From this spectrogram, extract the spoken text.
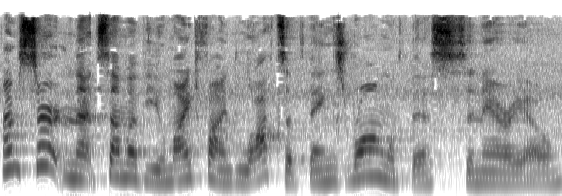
I'm certain that some of you might find lots of things wrong with this scenario.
